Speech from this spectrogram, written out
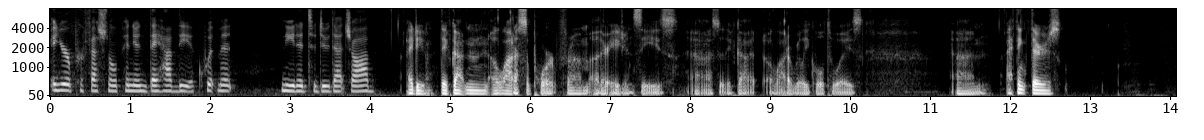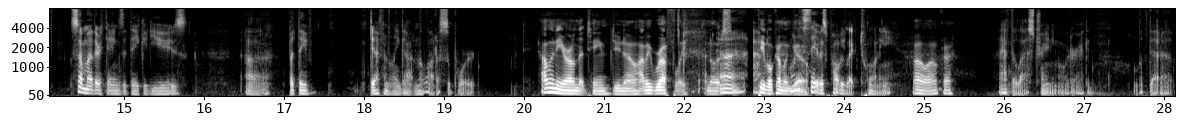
in your professional opinion, they have the equipment needed to do that job? I do. They've gotten a lot of support from other agencies, uh, so they've got a lot of really cool toys. Um, I think there's some other things that they could use, uh, but they've definitely gotten a lot of support. How many are on that team? Do you know? I mean, roughly. I know it's Uh, I people come and want go. to say it was probably like 20. oh, okay. I have the last training order. I could look that up.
